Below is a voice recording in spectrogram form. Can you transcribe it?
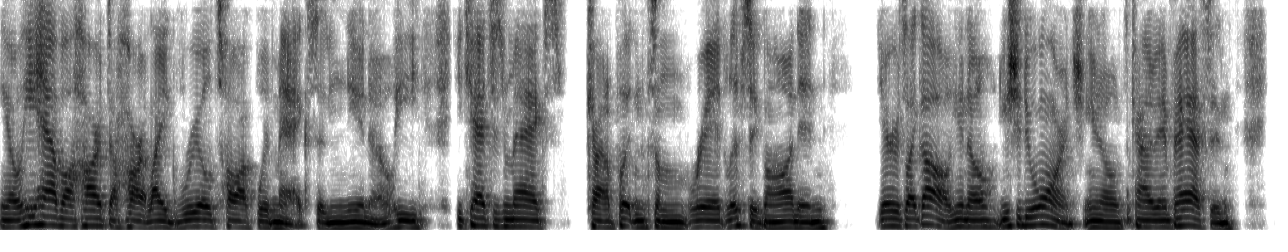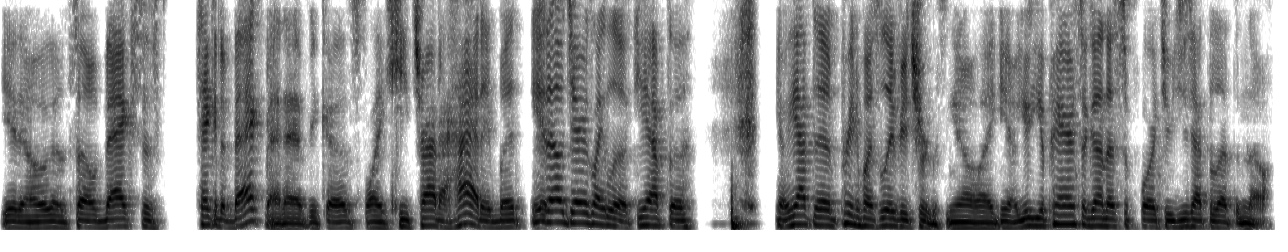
you know, he have a heart to heart, like real talk with Max. And, you know, he he catches Max kind of putting some red lipstick on and Jerry's like, oh, you know, you should do orange, you know, kind of in passing, you know. So Max is taken aback by that because like he tried to hide it, but you know, Jerry's like, look, you have to, you know, you have to pretty much live your truth, you know, like, you know, you, your parents are gonna support you, you just have to let them know.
